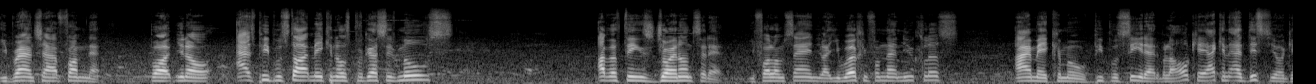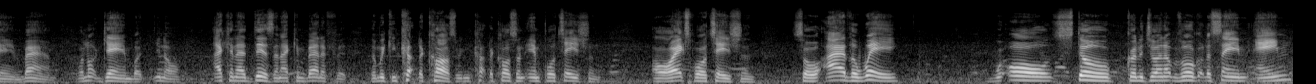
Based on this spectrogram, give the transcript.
You branch out from that. But you know, as people start making those progressive moves, other things join onto that. You follow what I'm saying? Like you're working from that nucleus. I make a move. People see that, but like, okay, I can add this to your game. Bam. Well, not game, but you know, I can add this and I can benefit. Then we can cut the cost. We can cut the cost on importation or exportation. So either way, we're all still going to join up. We've all got the same aim,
